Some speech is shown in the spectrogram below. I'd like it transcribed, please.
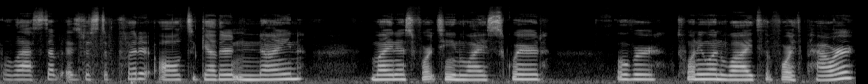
the last step is just to put it all together. 9 minus 14y squared over 21y to the fourth power.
